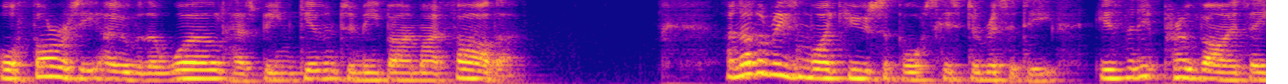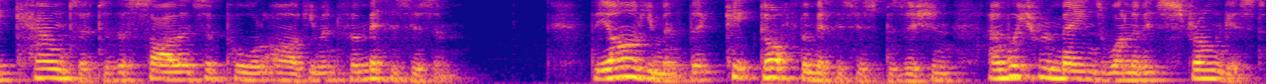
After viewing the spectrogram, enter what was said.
authority over the world has been given to me by my Father. Another reason why Q supports historicity is that it provides a counter to the silence of Paul argument for mythicism. The argument that kicked off the mythicist position and which remains one of its strongest.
